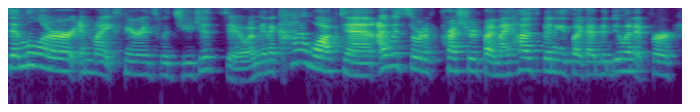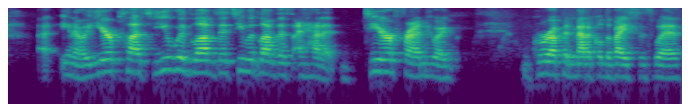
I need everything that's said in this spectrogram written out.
similar in my experience with jujitsu. I mean, I kind of walked in, I was sort of pressured by my husband. He's like, I've been doing it for, uh, you know, a year plus. You would love this. You would love this. I had a dear friend who I grew up in medical devices with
